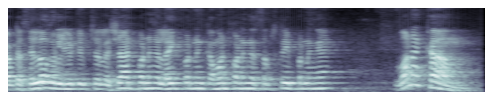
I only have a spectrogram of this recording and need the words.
டாக்டர் செல்வகர்கள் யூடியூப் சேனல் ஷேர் பண்ணுங்க லைக் பண்ணுங்கள் கமெண்ட் பண்ணுங்கள் சப்ஸ்கிரைப் பண்ணுங்கள் வணக்கம்.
